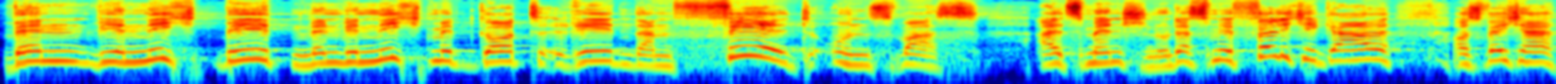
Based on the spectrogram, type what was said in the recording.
wenn wir nicht beten, wenn wir nicht mit Gott reden, dann fehlt uns was als Menschen. Und das ist mir völlig egal, aus welcher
